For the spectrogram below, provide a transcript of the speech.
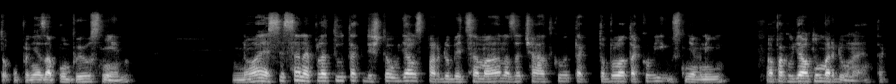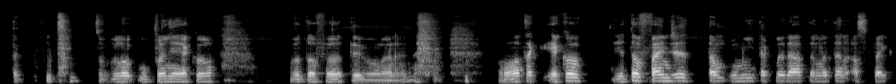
to úplně zapumpuju s ním. No a jestli se nepletu, tak když to udělal s Pardubicama na začátku, tak to bylo takový úsměvný. A pak udělal tu mrdu, ne? Tak, tak to, bylo úplně jako WTF, ty vole, ne? No, tak jako je to fajn, že tam umí takhle dát tenhle ten aspekt,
